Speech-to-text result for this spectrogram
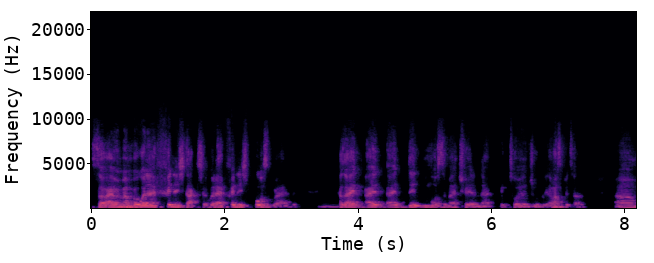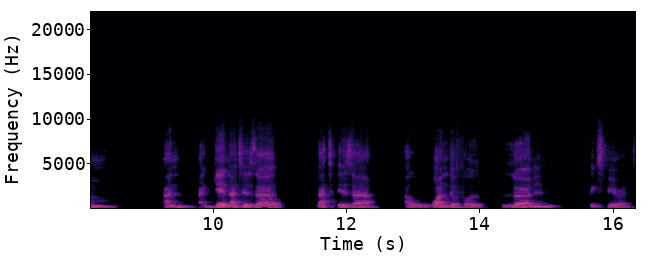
so, I remember when I finished, actually, when I finished postgrad, because mm-hmm. I, I, I, did most of my training at Victoria Jubilee Hospital. Um, and again, that is a, that is a, a wonderful learning experience.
